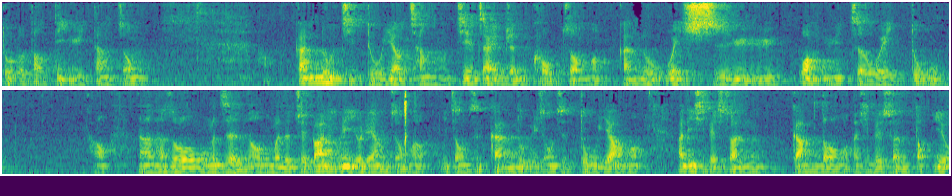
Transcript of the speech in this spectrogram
堕落到地狱当中。甘露及毒药常皆在人口中哦，甘露为食鱼，妄语则为毒。好，那他说我们人哦，我们的嘴巴里面有两种哦，一种是甘露，一种是毒药哦。阿弟是被酸甘露，还是被酸毒药，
